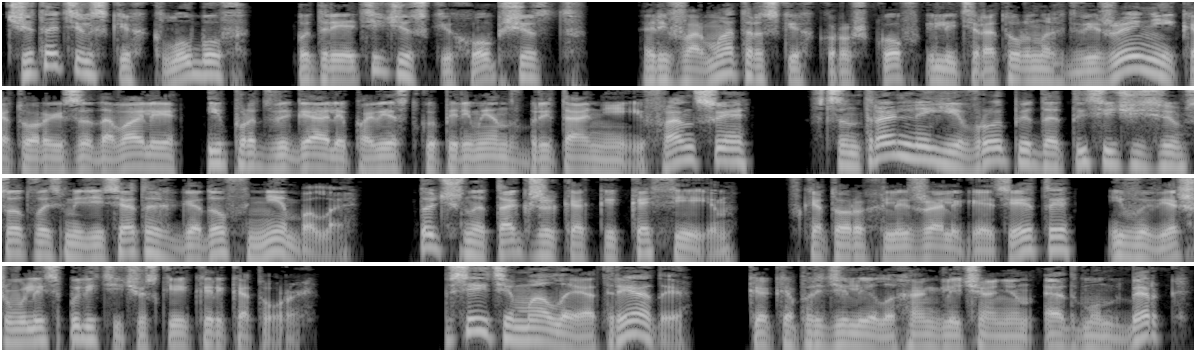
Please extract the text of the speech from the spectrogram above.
Читательских клубов, патриотических обществ, реформаторских кружков и литературных движений, которые задавали и продвигали повестку перемен в Британии и Франции, в Центральной Европе до 1780-х годов не было, точно так же, как и кофеин, в которых лежали газеты и вывешивались политические карикатуры. Все эти малые отряды, как определил их англичанин Эдмунд Берг,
